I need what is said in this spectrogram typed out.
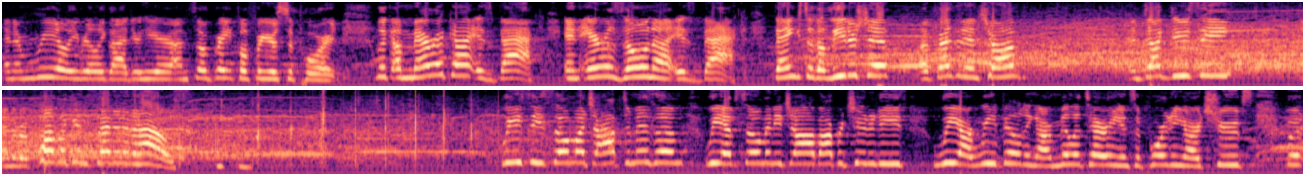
and I'm really, really glad you're here. I'm so grateful for your support. Look, America is back, and Arizona is back. Thanks to the leadership of President Trump and Doug Ducey and the Republican Senate and House. We see so much optimism. We have so many job opportunities. We are rebuilding our military and supporting our troops. But,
